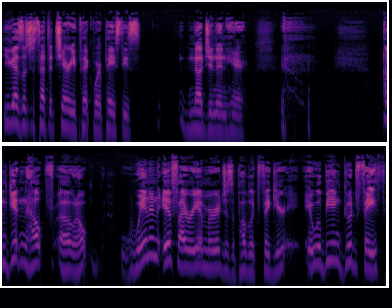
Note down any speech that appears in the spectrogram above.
You guys will just have to cherry pick where Pasty's nudging in here. I'm getting help. Oh no. When and if I reemerge as a public figure, it will be in good faith,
